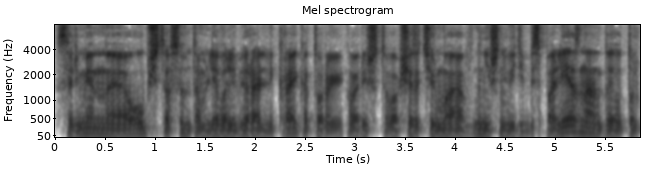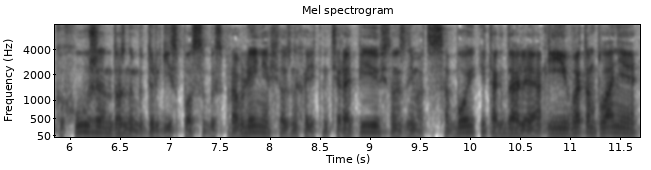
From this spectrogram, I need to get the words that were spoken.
современное общество, особенно там леволиберальный край, который говорит, что вообще-то тюрьма в нынешнем виде бесполезна, она дает только хуже, должны быть другие способы исправления, все должны ходить на терапию, все должны заниматься собой и так далее. И в этом плане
